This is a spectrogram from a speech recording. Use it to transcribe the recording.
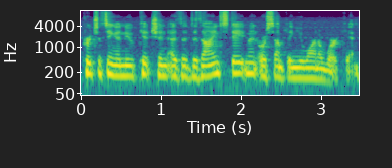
purchasing a new kitchen as a design statement or something you want to work in?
